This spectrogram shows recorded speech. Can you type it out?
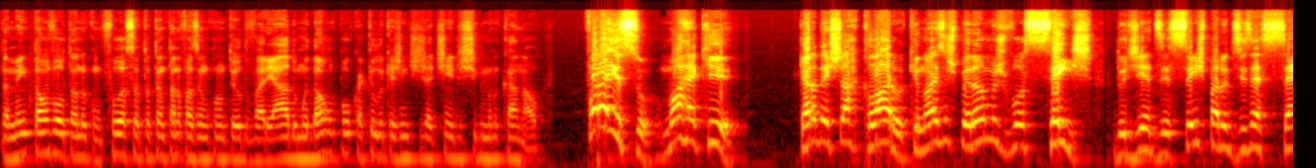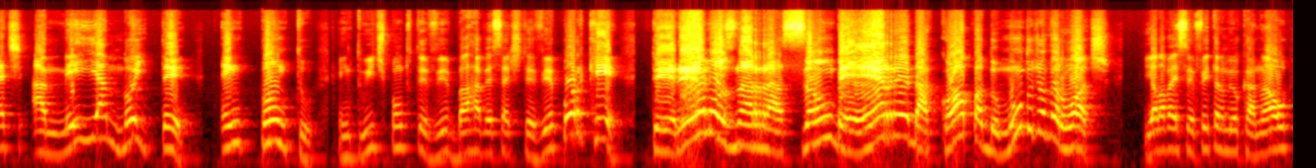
também estão voltando com força. Eu tô tentando fazer um conteúdo variado, mudar um pouco aquilo que a gente já tinha de estigma no canal. Fora isso, morre aqui. Quero deixar claro que nós esperamos vocês do dia 16 para o 17 à meia-noite, em ponto, em twitch.tv barra V7TV, porque teremos narração BR da Copa do Mundo de Overwatch. E ela vai ser feita no meu canal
